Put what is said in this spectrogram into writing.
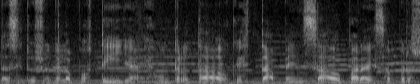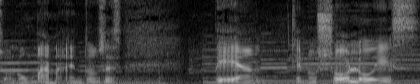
la situación de la postilla es un tratado que está pensado para esa persona humana. Entonces, vean que no solo es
